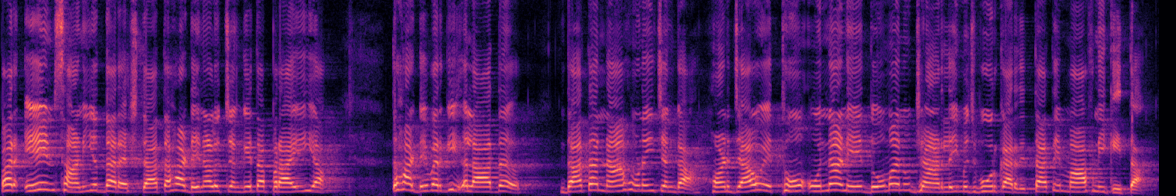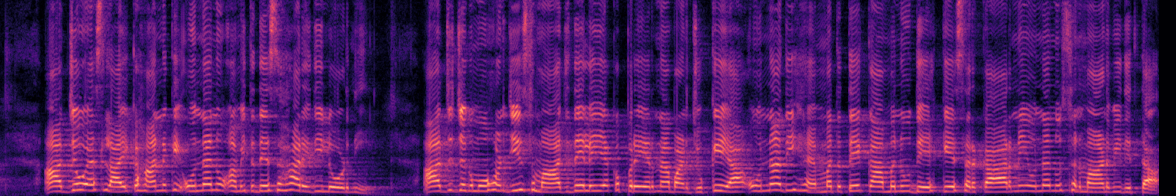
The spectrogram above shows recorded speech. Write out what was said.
ਪਰ ਇਹ ਇਨਸਾਨੀਅਤ ਦਾ ਰਿਸ਼ਤਾ ਤੁਹਾਡੇ ਨਾਲੋਂ ਚੰਗੇ ਤਾਂ ਪਰਾਏ ਹੀ ਆ। ਤੁਹਾਡੇ ਵਰਗੀ ਔਲਾਦ ਦਾ ਤਾਂ ਨਾ ਹੋਣਾ ਹੀ ਚੰਗਾ। ਹੁਣ ਜਾਓ ਇੱਥੋਂ, ਉਹਨਾਂ ਨੇ ਦੋਵਾਂ ਨੂੰ ਜਾਣ ਲਈ ਮਜਬੂਰ ਕਰ ਦਿੱਤਾ ਤੇ ਮਾਫ ਨਹੀਂ ਕੀਤਾ। ਅੱਜ ਉਹ ਇਸ ਲਾਇਕ ਹਨ ਕਿ ਉਹਨਾਂ ਨੂੰ ਅਮਿਤ ਦੇ ਸਹਾਰੇ ਦੀ ਲੋੜ ਨਹੀਂ। ਅੱਜ ਜਗਮੋਹਨ ਜੀ ਸਮਾਜ ਦੇ ਲਈ ਇੱਕ ਪ੍ਰੇਰਣਾ ਬਣ ਚੁੱਕੇ ਆ। ਉਹਨਾਂ ਦੀ ਹਿੰਮਤ ਤੇ ਕੰਮ ਨੂੰ ਦੇਖ ਕੇ ਸਰਕਾਰ ਨੇ ਉਹਨਾਂ ਨੂੰ ਸਨਮਾਨ ਵੀ ਦਿੱਤਾ।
